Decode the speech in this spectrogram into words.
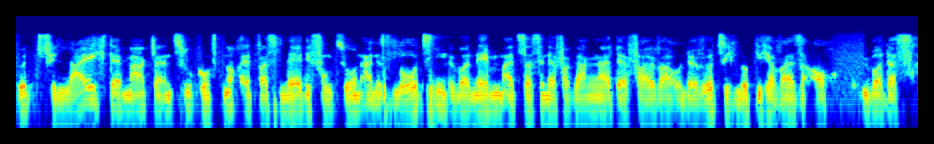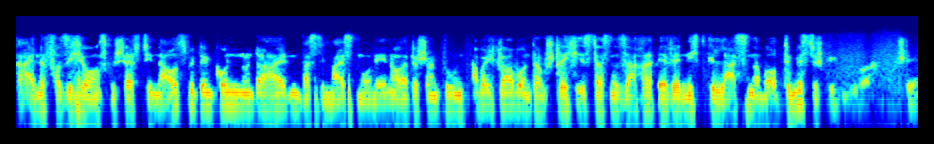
wird vielleicht der Makler in Zukunft noch etwas mehr die Funktion eines Lotsen übernehmen, als das in der Vergangenheit der Fall war. Und er wird sich möglicherweise auch über das reine Versicherungsgeschäft hinaus mit den Kunden unterhalten, was die meisten ohnehin heute schon tun. Aber ich glaube, unterm Strich ist das eine Sache, der wir nicht gelassen, aber optimistisch gegenüberstehen.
